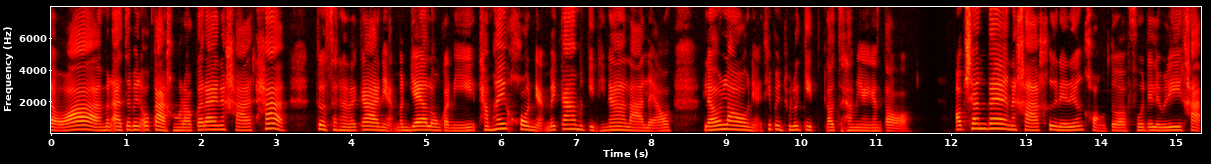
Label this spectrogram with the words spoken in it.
แต่ว่ามันอาจจะเป็นโอกาสของเราก็ได้นะคะ ถ้าเกิดสถานการณ์เนี่ยมันแย่ลงกว่านี้ทำให้คนเนี่ยไม่กล้ามากินที่หน้าร้านแล้ว แล้วเราเนี่ยที่เป็นธุรกิจเราจะทำยังไงกันต่อออปชันแรกนะคะคือในเรื่องของตัว Food Delivery ค่ะ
